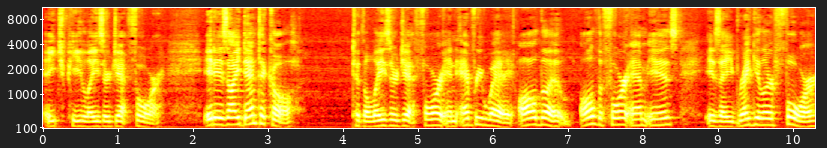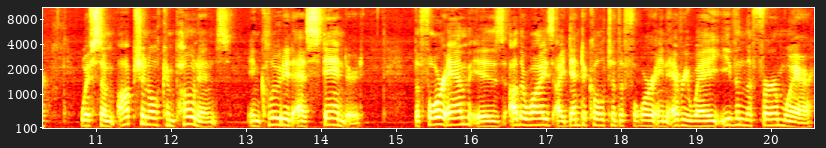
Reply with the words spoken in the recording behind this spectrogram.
HP LaserJet 4. It is identical to the LaserJet 4 in every way. All the all the 4M is is a regular 4 with some optional components included as standard. The 4M is otherwise identical to the 4 in every way, even the firmware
